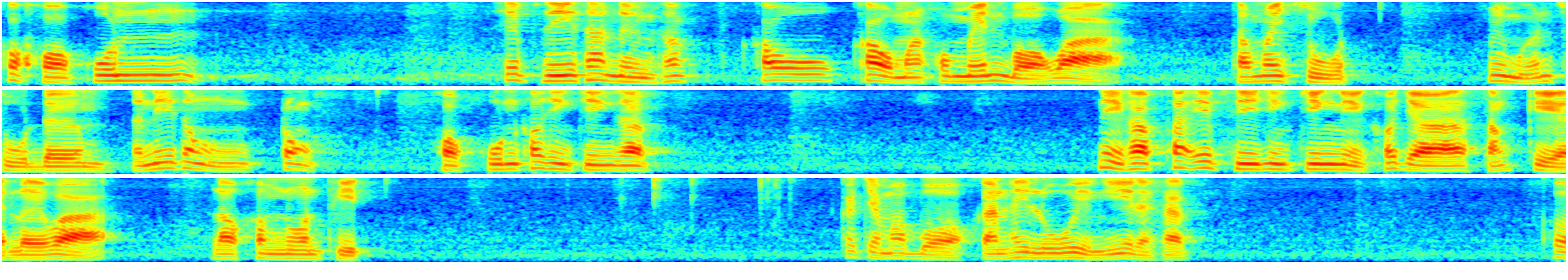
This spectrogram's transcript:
ก็ขอบคุณ FC ท่านหนึ่งครับเขาเข้ามาคอมเมนต์บอกว่าทำไมสูตรไม่เหมือนสูตรเดิม อันนี้ต้องต้องขอบคุณเขาจริง ๆครับ นี่ครับถ้า FC จริง ๆ เนี่ยเขาจะสังเกตเลยว่า เราคำนวณผิด ก็จะมาบอกกันให้รู้อย่างนี้แหละครับ ก็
